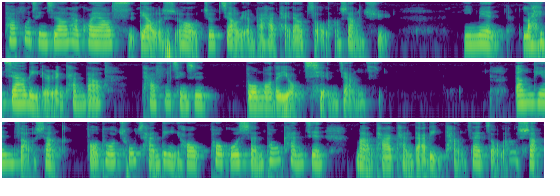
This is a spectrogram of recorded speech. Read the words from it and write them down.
他父亲知道他快要死掉的时候，就叫人把他抬到走廊上去，以免 来家里的人看到。他父亲是多么的有钱，这样子。当天早上，佛陀出禅定以后，透过神通看见马塔坎达里躺在走廊上。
